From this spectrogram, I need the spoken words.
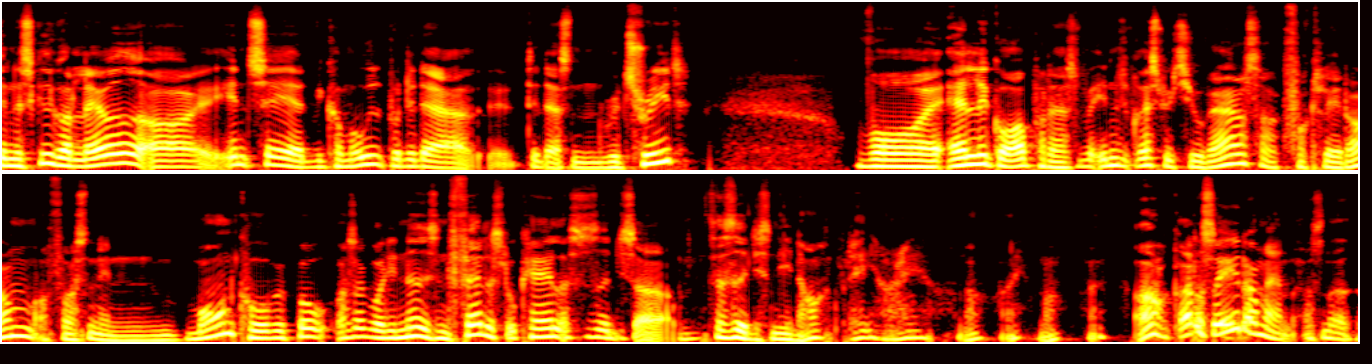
den er skide godt lavet, og indtil at vi kommer ud på det der, øh, det der sådan retreat, hvor alle går op på deres respektive værelser og får klædt om og får sådan en morgenkåbe på, og så går de ned i sådan en fælles lokal, og så sidder de så, så sidder de sådan lige, nå, goddag, hej, nå, hej, nå, hej. Åh, oh, godt at se dig, mand, og sådan noget.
